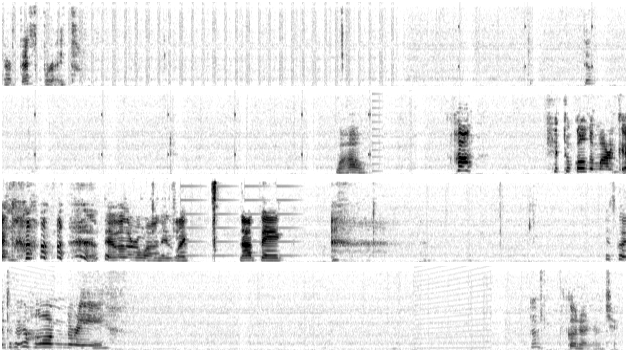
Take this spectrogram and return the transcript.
They're desperate. Wow. Ha! He took all the market. the other one is like, nothing. He's going to be hungry. Hmm, good energy.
